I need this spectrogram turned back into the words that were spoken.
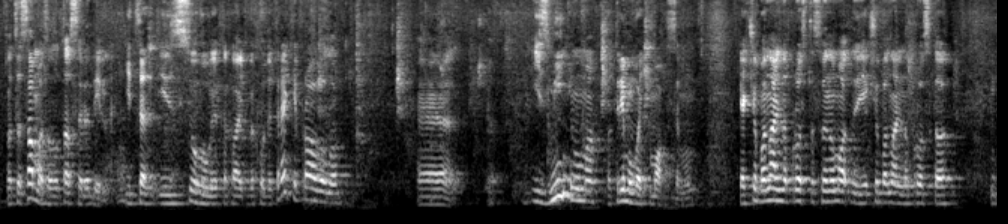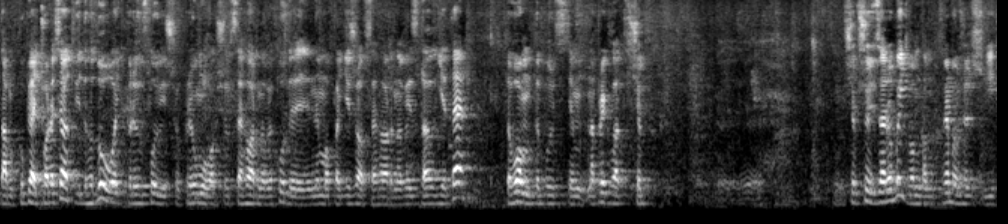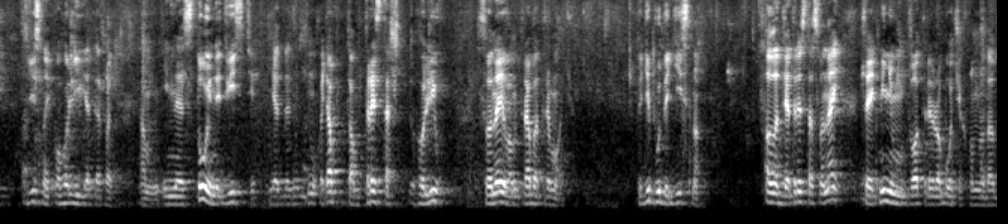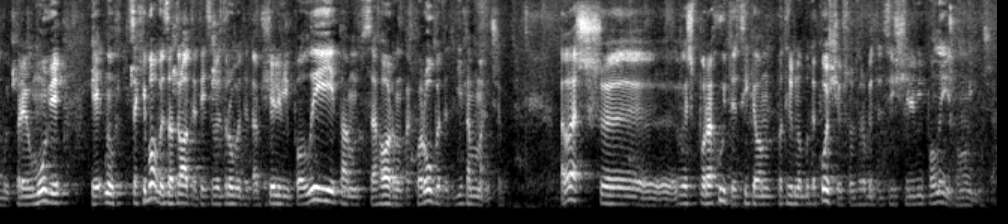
Оце сама золота середина. І це із цього, як то кажуть, виходить третє правило. Е, із мінімума отримувати максимум. Якщо банально просто свиномат, якщо банально просто ну, там купляти поросят, відгодовувати при услові, що при умовах, що все гарно виходить, нема падіжа, все гарно ви здаєте, то вам, допустим, наприклад, щоб щоб щось заробити, вам там треба вже ж і, звісно, і поголів'я держати. Там і не 100, і не 200, я ну, хоча б там 300 голів свиней вам треба тримати. Тоді буде дійсно. Але для 300 свиней це як мінімум 2-3 робочих вам треба бути. При умові, ну, це хіба ви затратитесь, ви зробите там щільві поли, там все гарно так поробите, тоді там менше. Але ж е, ви ж порахуйте, скільки вам потрібно буде коштів, щоб зробити ці щільві поли і тому інше.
